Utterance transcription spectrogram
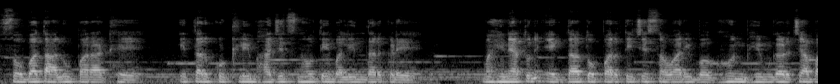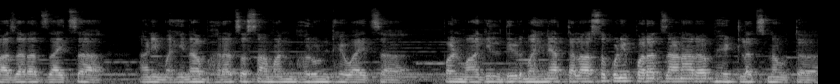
सोबत आलू पराठे. इतर कुठली भाजीच नव्हती बलिंदरकडे. महिन्यातून एकदा तो परतीची सवारी बघून भीमगडच्या बाजारात जायचा आणि महिनाभराचं सामान भरून ठेवायचा. पण मागील दीड महिन्यात त्याला असं कोणी परत जाणारं भेटलंच नव्हतं.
